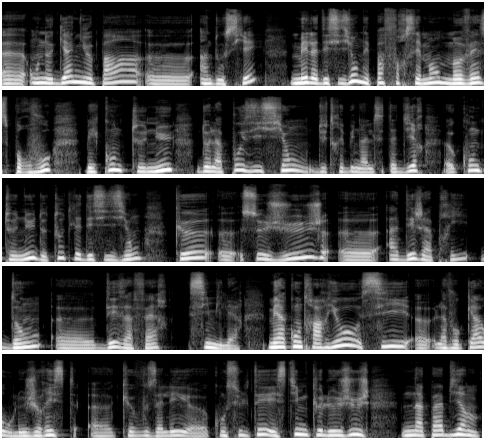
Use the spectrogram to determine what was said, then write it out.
on ne gagne pas un dossier, mais la décision n'est pas forcément mauvaise pour vous, mais compte tenu de la position du tribunal, c'est-à-dire compte tenu de toutes les décisions que ce juge a déjà pris dans des affaires similaires. Mais à contrario, si euh, l'avocat ou le juriste euh, que vous allez euh, consulter estime que le juge n'a pas bien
